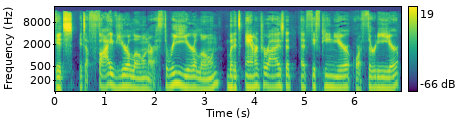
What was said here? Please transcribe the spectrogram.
it's it's a five year loan or a three year loan, but it's amortized at, at 15 year or 30 year.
